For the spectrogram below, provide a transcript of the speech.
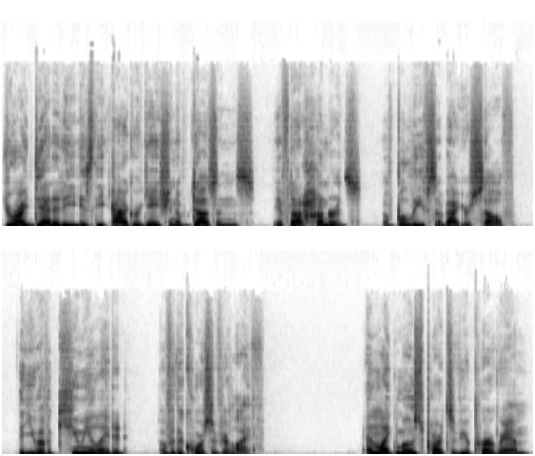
Your identity is the aggregation of dozens, if not hundreds, of beliefs about yourself that you have accumulated over the course of your life. And like most parts of your program,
